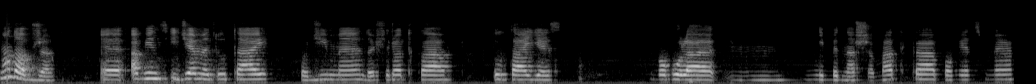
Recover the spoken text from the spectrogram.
No dobrze. Y, A więc idziemy tutaj, wchodzimy do środka. Tutaj jest w ogóle mm, niby nasza matka, powiedzmy.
